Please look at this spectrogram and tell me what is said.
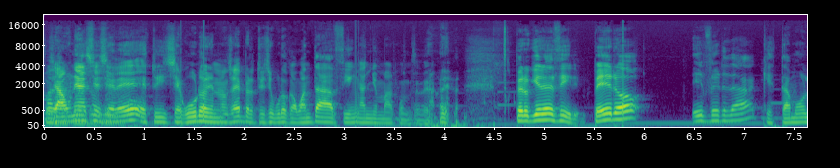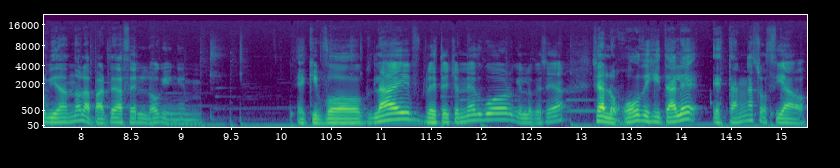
O sea, una. SSD, estoy seguro, yo no sé, pero estoy seguro que aguanta 100 años más con CD. pero quiero decir, pero es verdad que estamos olvidando la parte de hacer login en Xbox Live, PlayStation Network, en lo que sea. O sea, los juegos digitales están asociados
